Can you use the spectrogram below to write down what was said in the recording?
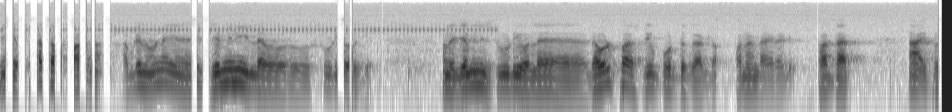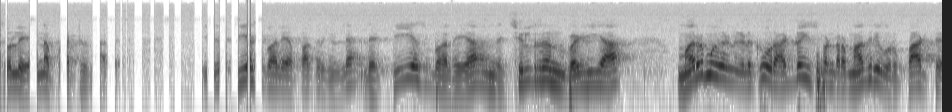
நீங்கள் படத்தை பாருங்க. அப்படின்னு ஒன்று ஜெமினியில் ஒரு ஸ்டூடியோ இருக்குது அந்த ஜெமினி ஸ்டூடியோவில் டபுள் பாசிட்டிவ் போட்டு காட்டும் பன்னெண்டாயிரம் அடி. பார்த்தாரு. ஆ இப்போ சொல்லு என்ன பாட்டுனாரு இது? டிஎஸ் பாலையா பாக்குறீங்கல்ல? இந்த டிஎஸ் பாலையா அந்த சில்ட்ரன் வழியாக மருமகள்களுக்கு ஒரு அட்வைஸ் பண்ணுற மாதிரி ஒரு பாட்டு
